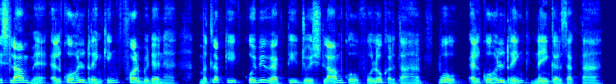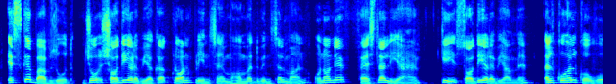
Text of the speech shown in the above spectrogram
इस्लाम में अल्कोहल ड्रिंकिंग फॉरबिडन है। मतलब कि कोई भी व्यक्ति जो इस्लाम को फॉलो करता है, वो अल्कोहल ड्रिंक नहीं कर सकता है। इसके बावजूद जो सऊदी अरबिया का क्राउन प्रिंस है मोहम्मद बिन सलमान, उन्होंने फैसला लिया है कि सऊदी अरबिया में अल्कोहल को वो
